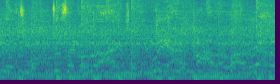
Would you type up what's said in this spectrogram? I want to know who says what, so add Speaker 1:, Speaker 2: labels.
Speaker 1: guilty to second We have power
